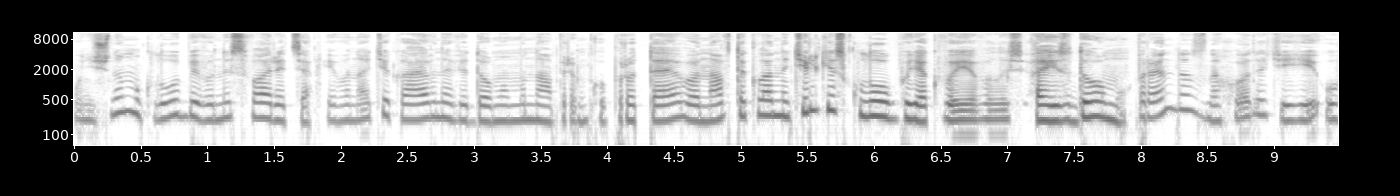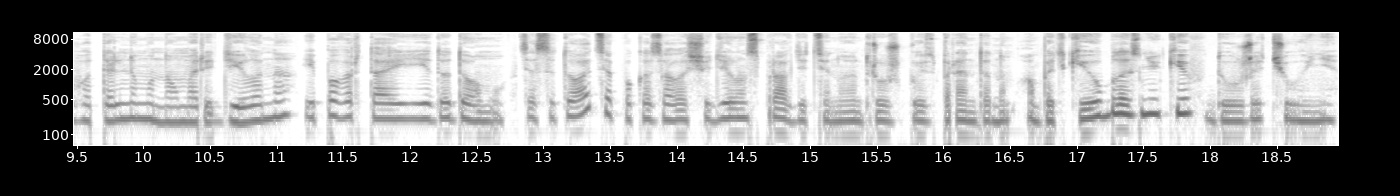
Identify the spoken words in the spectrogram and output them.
У нічному клубі вони сваряться, і вона тікає в невідомому напрямку. Проте вона втекла не тільки з клубу, як виявилось, а й з дому. Брендон знаходить її у готельному номері Ділана і повертає її додому. Ця ситуація показала, що Ділан справді цінує дружбу із Брендоном, а батьки у близнюків дуже чуйні.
